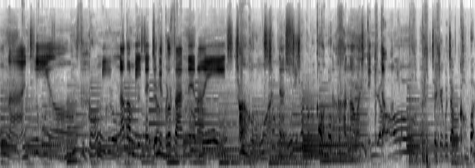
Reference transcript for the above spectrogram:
何よ。みん。ながみんなチケコさん狙い私こん。な花はしてきたチェケコちゃん乾杯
